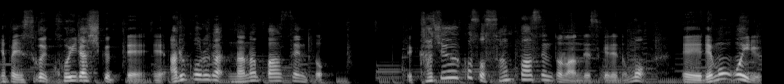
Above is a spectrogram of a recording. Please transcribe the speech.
やっぱりすごい濃いらしくって、えアルコールが7%で果汁こそ3%なんですけれども、えレモンオイル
